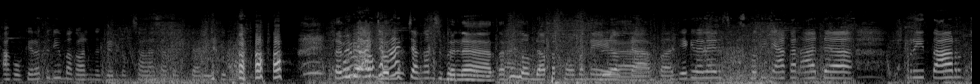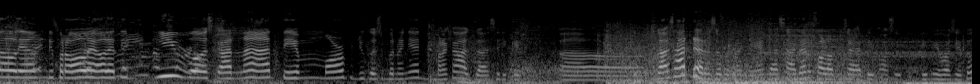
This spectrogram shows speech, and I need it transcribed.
aku kira tuh dia bakalan ngegendong salah satu dari tim. Tapi udah memang belum ancang-ancangan sebenarnya. benar, tapi belum dapat momennya belum ya. dapat. Ya kita lihat di sini sepertinya akan ada free turtle yang diperoleh oleh tim Evos karena tim Morph juga sebenarnya mereka agak sedikit eh, nggak sadar sebenarnya ya, nggak sadar kalau misalnya tim Evos, tim Evos itu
